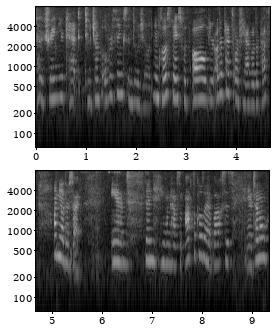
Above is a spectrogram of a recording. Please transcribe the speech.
how to train your cat to jump over things do agility. In close space with all your other pets, or if you have other pets, on the other side. And then you want to have some obstacles. I have boxes and a tunnel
